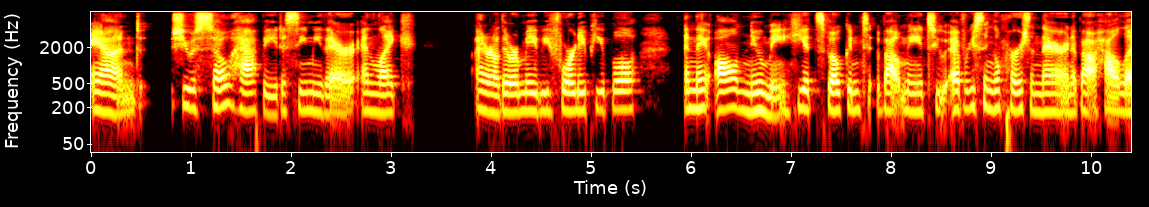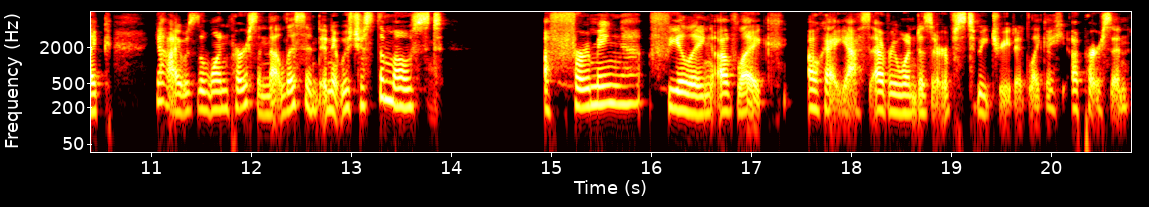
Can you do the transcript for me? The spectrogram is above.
And she was so happy to see me there. And like, I don't know, there were maybe 40 people and they all knew me. He had spoken to, about me to every single person there and about how like, yeah, I was the one person that listened. And it was just the most affirming feeling of like, okay, yes, everyone deserves to be treated like a, a person.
